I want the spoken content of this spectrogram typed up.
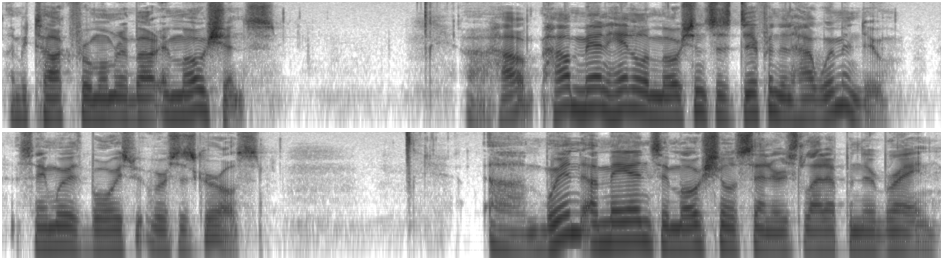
Let me talk for a moment about emotions. Uh, how, how men handle emotions is different than how women do. Same way with boys versus girls. Um, when a man's emotional centers light up in their brain,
